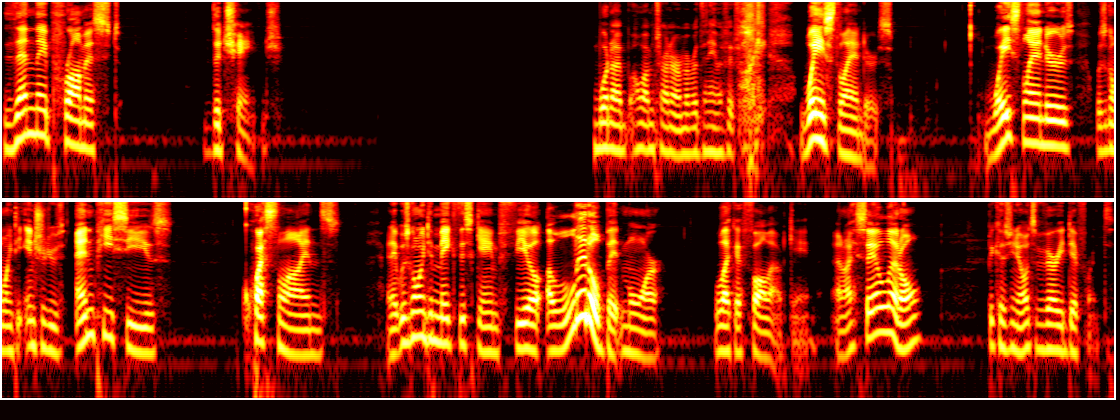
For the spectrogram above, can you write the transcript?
Then they promised the change what I oh I'm trying to remember the name of it like Wastelanders. Wastelanders was going to introduce NPCs, quest lines, and it was going to make this game feel a little bit more like a Fallout game. And I say a little because you know it's very different.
